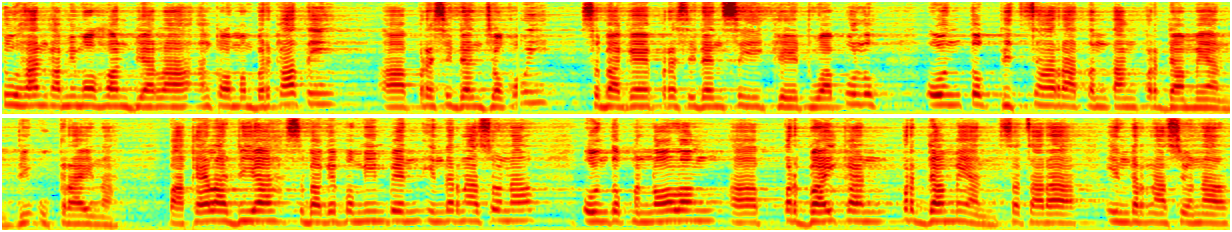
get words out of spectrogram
Tuhan kami mohon biarlah Engkau memberkati uh, Presiden Jokowi sebagai presidensi G20 untuk bicara tentang perdamaian di Ukraina. Pakailah dia sebagai pemimpin internasional untuk menolong uh, perbaikan perdamaian secara internasional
